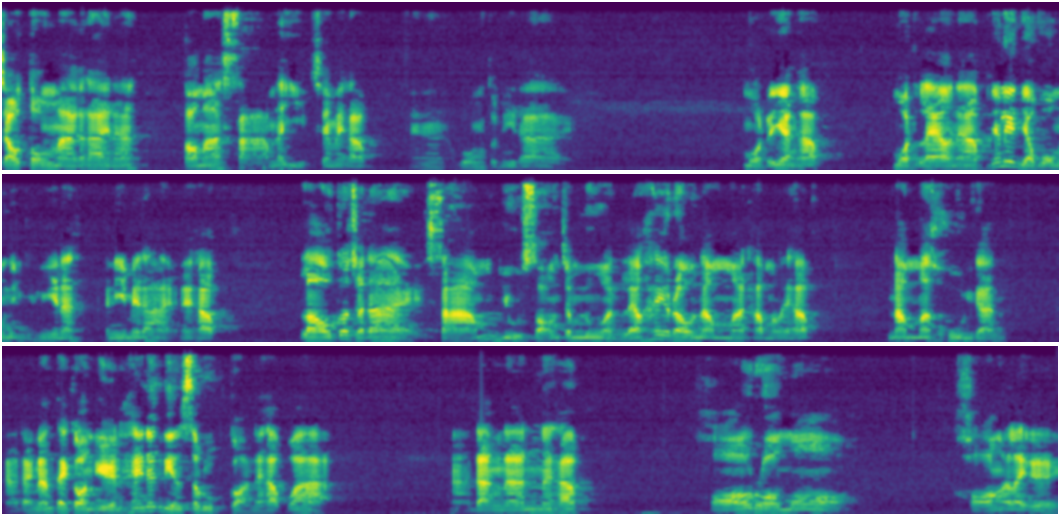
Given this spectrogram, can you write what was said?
จะเอาตรงมาก็ได้นะ ต่อมาสามได้อีกใช่ไหมครับวงตัวนี้ได้ หมดได้ยังครับ หมดแล้วนะครับนักเรียนอย่าวงอย่างนี้นะ อันนี้ไม่ได้นะครับ เราก็จะได้3อยู่2จำนวน แล้วให้เรานำมาทำอะไรครับนำมาคูณกัน ดังนั้นแต่ก่อนอื่นให้นักเรียนสรุปก่อนนะครับว่า ดังนั้นนะครับ ขอรอมอของอะไรเอ่ย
